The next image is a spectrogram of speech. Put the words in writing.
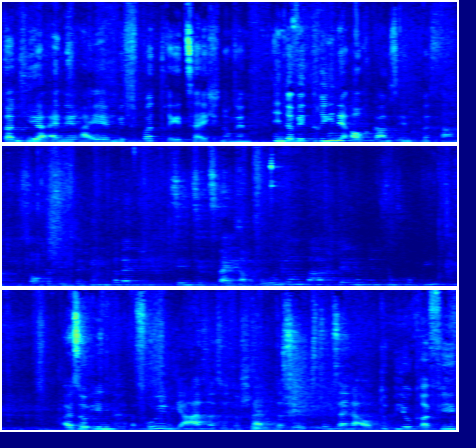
Dann hier eine Reihe mit Porträtzeichnungen. In der Vitrine auch ganz interessant, besonders in der hinteren, sehen Sie zwei Napoleon-Darstellungen von Kubin. Also in frühen Jahren, also da schreibt er selbst in seiner Autobiografie,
